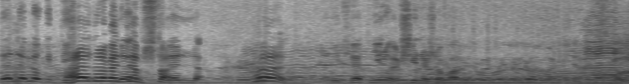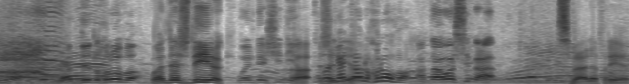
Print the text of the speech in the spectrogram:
لا لا ما قدي هذا راه غيدير ب 16 لا لا. قلت فيها 22 جبار اديت الخروفة. والده جديك والده شديد آه، جديك عطاوها سبعة. 7000 ريال.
